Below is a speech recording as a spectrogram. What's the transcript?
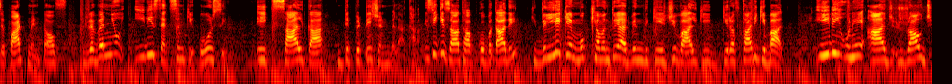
department of revenue ED section की ओर से एक साल का डिप्यूटेशन मिला था। इसी के साथ आपको बता दें कि दिल्ली के मुख्यमंत्री अरविंद केजरीवाल की गिरफ्तारी के बाद ईडी उन्हें आज राउज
